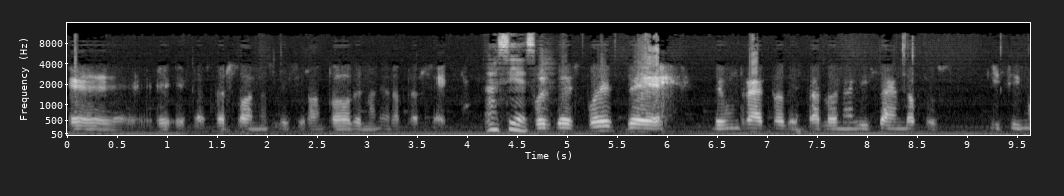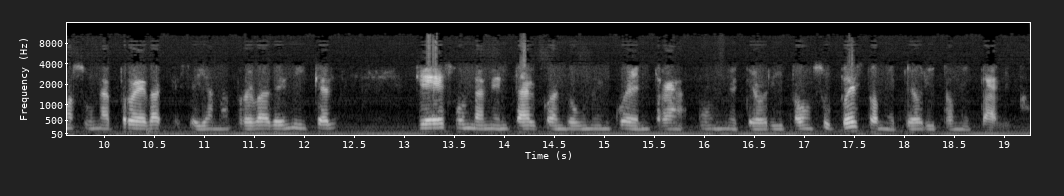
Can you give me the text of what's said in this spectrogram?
eh, e, estas personas lo hicieron todo de manera perfecta. Así es. Pues después de, de un rato de estarlo analizando, pues hicimos una prueba que se llama prueba de níquel, que es fundamental cuando uno encuentra un meteorito, un supuesto meteorito metálico.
